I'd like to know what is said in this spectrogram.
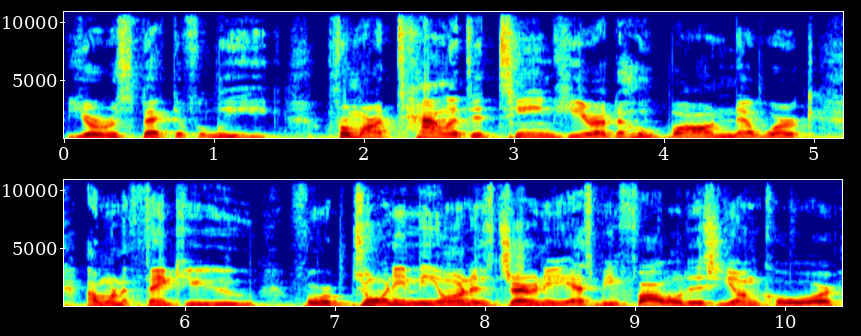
your respective league. From our talented team here at the Hoop Ball Network, I want to thank you for joining me on this journey as we follow this young core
